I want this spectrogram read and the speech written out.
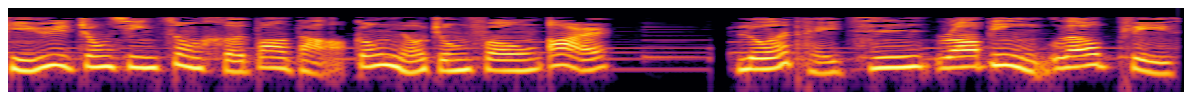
体育中心综合报道，公牛中锋二罗培兹 （Robin Lopez）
